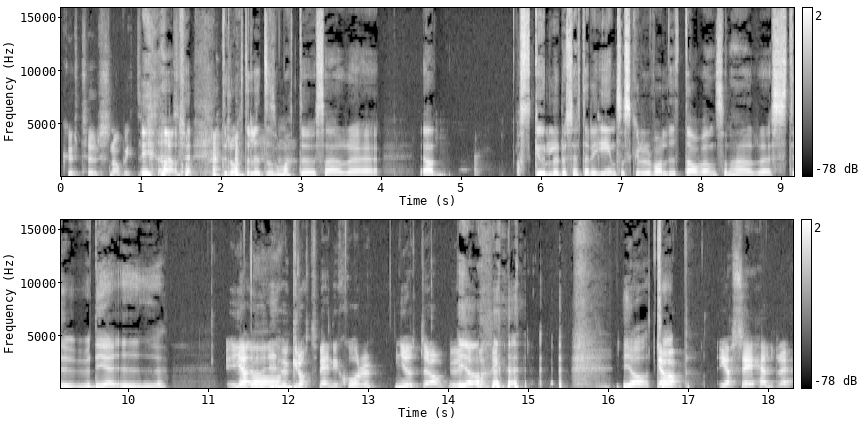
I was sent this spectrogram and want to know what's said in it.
kultursnobbigt Ja, det, det låter lite som att du så här, ja, skulle du sätta dig in så skulle det vara lite av en sån här studie i, Ja, Vad- i hur grottmänniskor njuter av underhållning. ja, typ. Ja, jag ser hellre,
